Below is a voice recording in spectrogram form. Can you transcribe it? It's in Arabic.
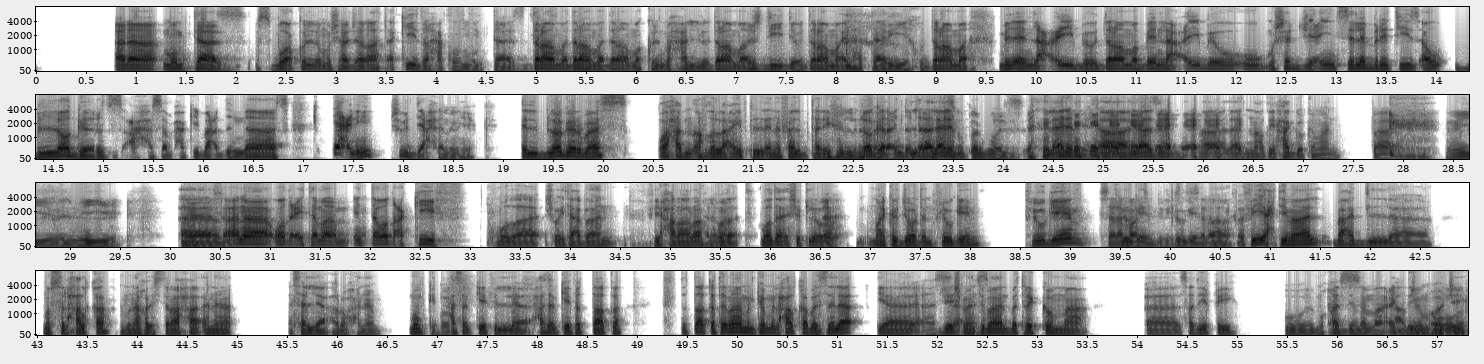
أنا ممتاز. أسبوع كله مشاجرات أكيد راح أكون ممتاز. دراما دراما دراما كل محل ودراما جديدة ودراما لها تاريخ ودراما بين لعيبة ودراما بين لعيبة ومشجعين celebrities أو bloggers على حسب حكي بعض الناس. يعني شو بدي أحلى من هيك؟ ال blogger بس واحد من أفضل لعيبة ال NFL بتاريخ ال blogger عنده ثلاثة Super Bowls للعلم يعني. آه لازم. آه لازم نعطيه حقه كمان. ف 100% آه فأنا وضعي تمام أنت وضعك كيف والله شوي تعبان في حرارة وضع وضع شكله لا. مايكل جوردن flu game flu game سلامات flu game, flu game. سلامات. آه. ففي احتمال بعد نص الحلقة لما ناخذ استراحة أنا أطلع أروح أنام ممكن أوف. حسب كيف حسب كيف الطاقة الطاقة تمام نكمل الحلقة بس لا يا لا جيش Man to Man بترككم مع آه، صديقي ومقدم مع الجمهور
